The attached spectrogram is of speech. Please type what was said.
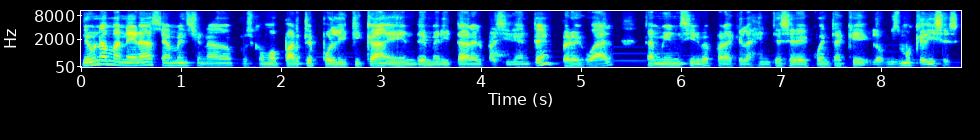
De una manera se ha mencionado pues como parte política en demeritar al presidente, pero igual también sirve para que la gente se dé cuenta que lo mismo que dices,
